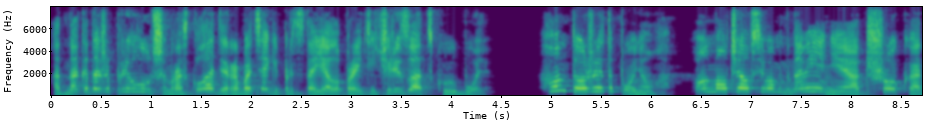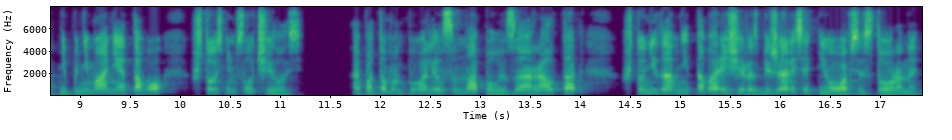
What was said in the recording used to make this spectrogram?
Однако даже при лучшем раскладе работяге предстояло пройти через адскую боль. Он тоже это понял. Он молчал всего мгновение, от шока, от непонимания того, что с ним случилось. А потом он повалился на пол и заорал так, что недавние товарищи разбежались от него во все стороны.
